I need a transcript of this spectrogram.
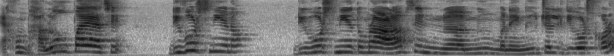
এখন ভালো উপায় আছে ডিভোর্স নিয়ে নাও। ডিভোর্স নিয়ে তোমরা আরামসে মানে মিউচুয়ালি ডিভোর্স করো।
